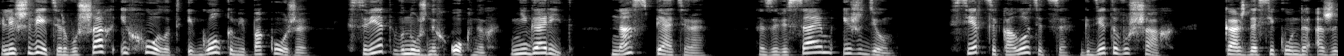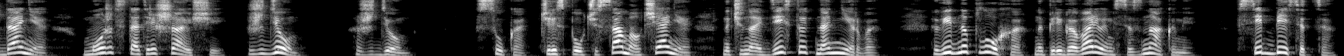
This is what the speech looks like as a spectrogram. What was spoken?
Лишь ветер в ушах и холод иголками по коже. Свет в нужных окнах не горит. Нас пятеро. Зависаем и ждем. Сердце колотится где-то в ушах. Каждая секунда ожидания может стать решающей. Ждем, ждем. Сука, через полчаса молчание начинает действовать на нервы. Видно плохо, но переговариваемся знаками. Все бесятся,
